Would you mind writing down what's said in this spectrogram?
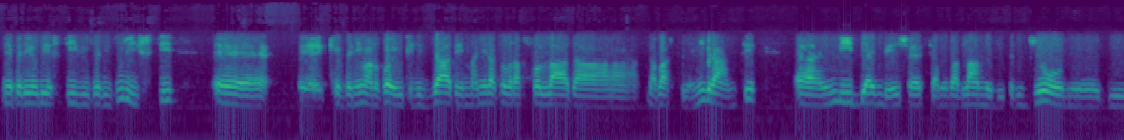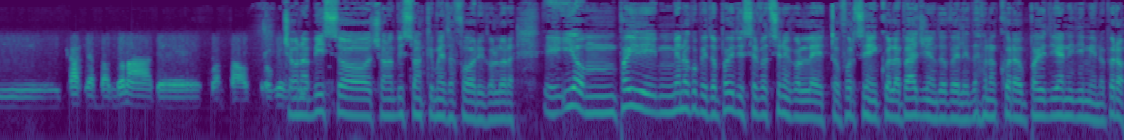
nei periodi estivi per i turisti eh, eh, che venivano poi utilizzate in maniera sovraffollata da parte dei migranti. Eh, in Libia invece stiamo parlando di prigioni, di case abbandonate e quant'altro. Quindi... C'è, un abisso, c'è, un abisso, anche metaforico. Allora. Eh, io un di, mi hanno colpito un paio di osservazioni che ho letto, forse in quella pagina dove le davano ancora un paio di anni di meno, però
